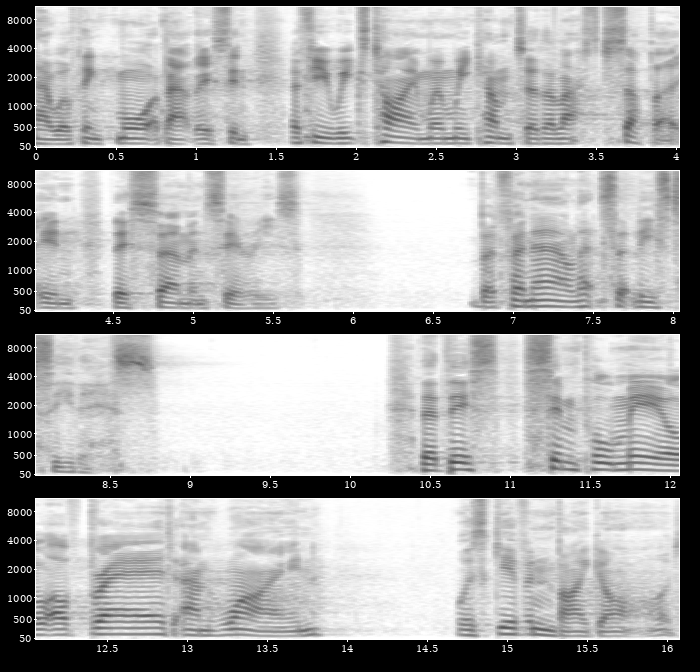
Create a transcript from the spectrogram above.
Now, we'll think more about this in a few weeks' time when we come to the Last Supper in this sermon series. But for now, let's at least see this that this simple meal of bread and wine was given by God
